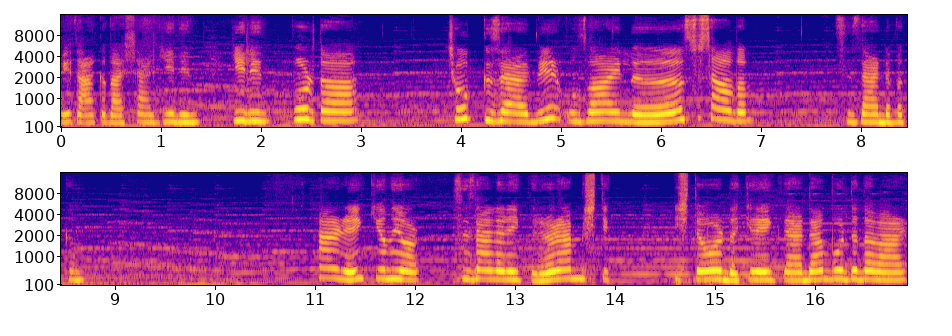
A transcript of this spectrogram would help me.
Evet arkadaşlar gelin. Gelin burada. Çok güzel bir uzaylı süs aldım. Sizler de bakın. Her renk yanıyor. Sizlerle renkleri öğrenmiştik. İşte oradaki renklerden burada da var.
